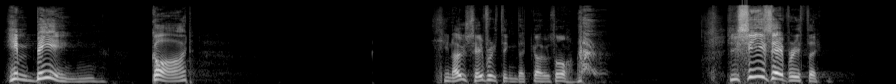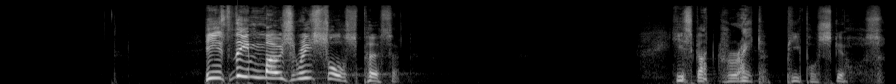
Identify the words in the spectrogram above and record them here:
him being God, he knows everything that goes on. he sees everything. He's the most resource person. He's got great people skills.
